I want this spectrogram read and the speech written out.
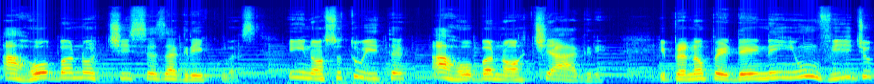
arroba Notícias Agrícolas. E em nosso Twitter, arroba Norteagri. E para não perder nenhum vídeo,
